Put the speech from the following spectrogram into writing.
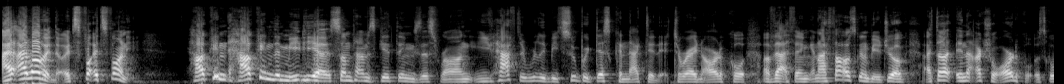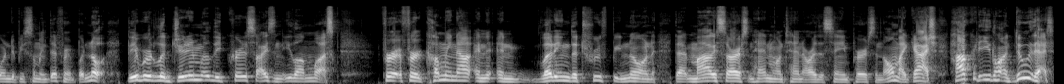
I, I love it though. It's it's funny. How can how can the media sometimes get things this wrong? You have to really be super disconnected to write an article of that thing. And I thought it was going to be a joke. I thought in the actual article it was going to be something different. But no, they were legitimately criticizing Elon Musk for, for coming out and, and letting the truth be known that Miley Cyrus and Hannah Montana are the same person. Oh my gosh, how could Elon do that?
